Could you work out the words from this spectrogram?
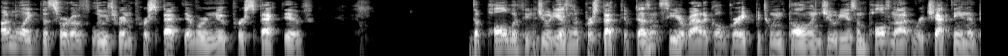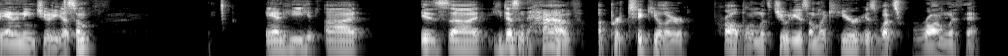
unlike the sort of Lutheran perspective or new perspective, the Paul within Judaism perspective doesn't see a radical break between Paul and Judaism. Paul's not rejecting, abandoning Judaism, and he uh, is uh, he doesn't have a particular problem with Judaism. Like here is what's wrong with it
